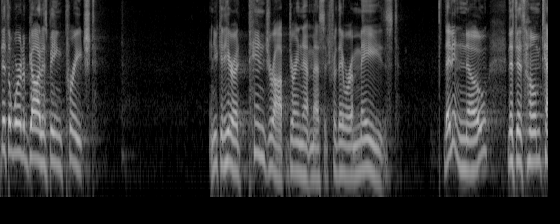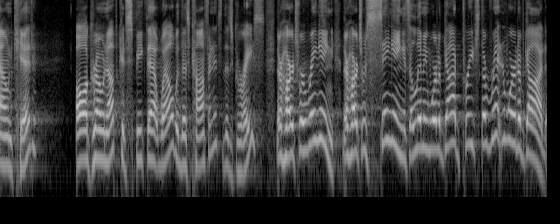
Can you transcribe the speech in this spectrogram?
that the Word of God is being preached. And you could hear a pin drop during that message, for they were amazed. They didn't know that this hometown kid, all grown up, could speak that well with this confidence, this grace. Their hearts were ringing, their hearts were singing. It's a living word of God. Preach the written word of God.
